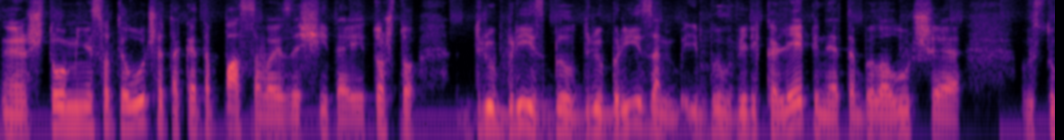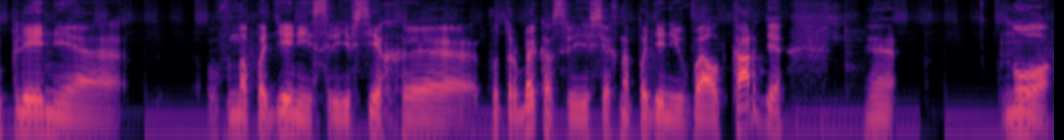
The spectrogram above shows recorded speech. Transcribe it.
э, что у Миннесоты лучше, так это пасовая защита. И то, что Дрю Бриз был Дрю Бризом и был великолепен, это было лучшее выступление в нападении среди всех э, квотербеков, среди всех нападений в вайлдкарде. Э, но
